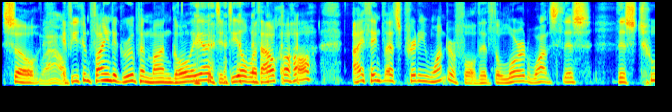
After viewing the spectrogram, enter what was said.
So, Wow. if you can find a group in Mongolia to deal with alcohol, I think that's pretty wonderful. That the Lord wants this this tool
